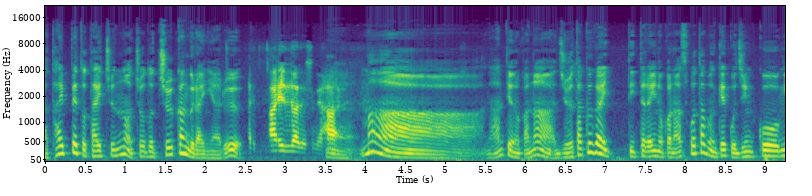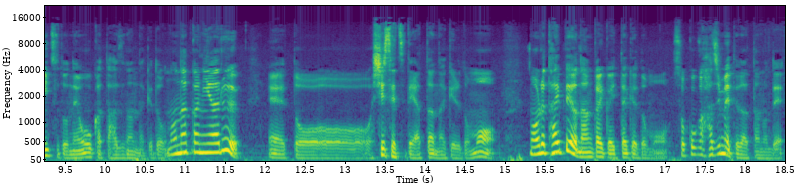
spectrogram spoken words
あ台北と台中のちょうど中間ぐらいにあるい。間ですね。はい。うんまあなんていうのかな住宅街って言ったらいいのかなあそこは多分結構人口密度ね多かったはずなんだけどの中にある、えー、と施設でやったんだけれども、まあ、俺台北は何回か行ったけどもそこが初めてだったので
